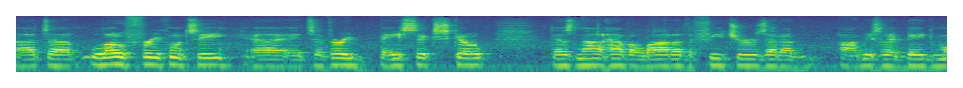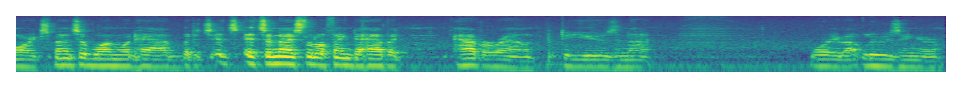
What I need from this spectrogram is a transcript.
Uh, it's a low frequency. Uh, it's a very basic scope. Does not have a lot of the features that a obviously a big, more expensive one would have. But it's it's it's a nice little thing to have it have around to use and not worry about losing or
